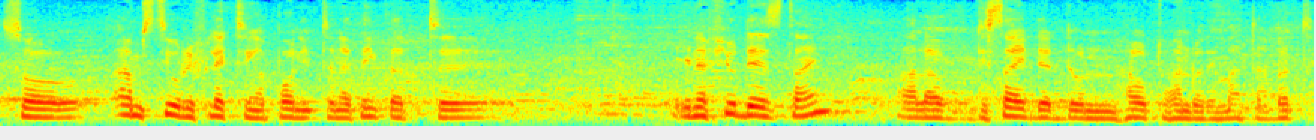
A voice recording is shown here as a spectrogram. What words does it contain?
So I'm still reflecting upon it, and I think that uh, in a few days' time, I'll have decided on how to handle the matter. But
